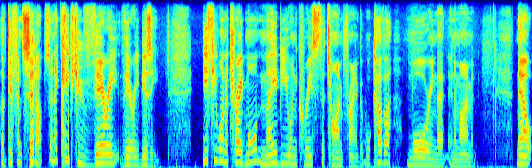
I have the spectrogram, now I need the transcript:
of different setups and it keeps you very very busy if you want to trade more maybe you increase the time frame but we'll cover more in that in a moment. Now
